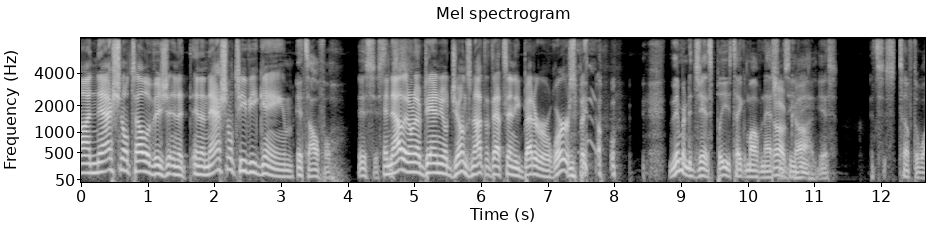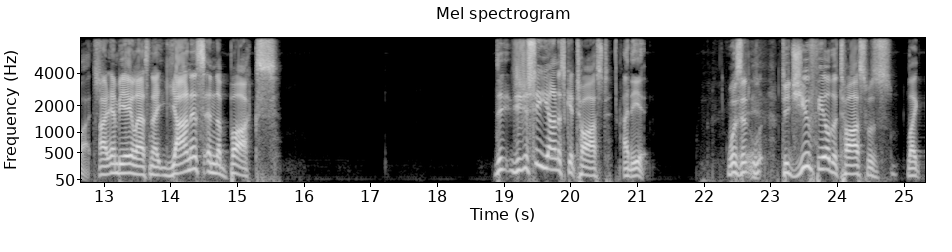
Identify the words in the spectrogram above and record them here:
on national television in a, in a national TV game, it's awful. It's just And now they don't have Daniel Jones. Not that that's any better or worse, but them and the Jets. Please take them off national Oh, TV. God. Yes, it's just tough to watch. all right, NBA last night, Giannis and the Bucks. Did, did you see Giannis get tossed? I did. Was it? Did you feel the toss was like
